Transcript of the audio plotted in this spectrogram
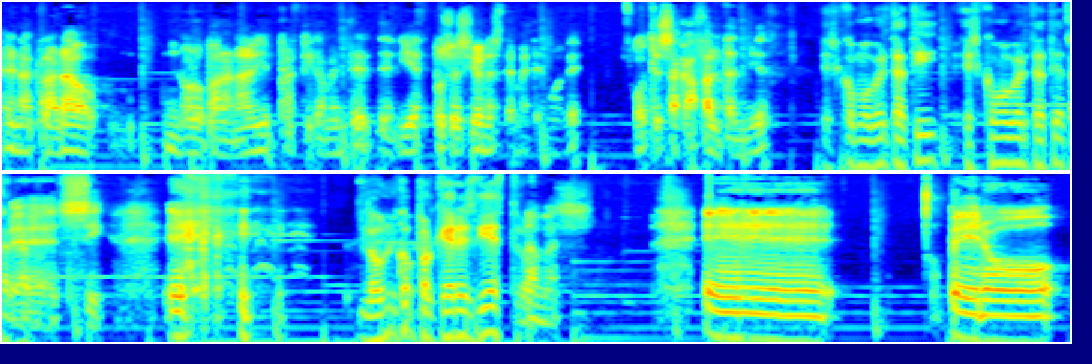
en aclarado no lo para nadie prácticamente. De 10 posesiones te mete 9 o te saca falta en 10. Es como verte a ti, es como verte a ti atacando. Eh, sí. Eh, Lo único porque eres diestro. Nada más. Eh, pero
